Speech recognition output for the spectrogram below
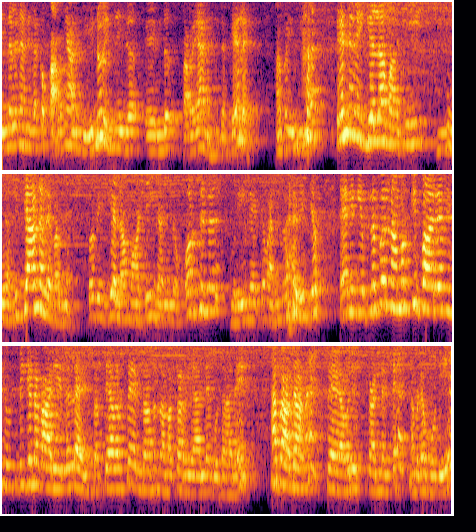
ഇന്നലെ ഞാൻ ഇതൊക്കെ പറഞ്ഞാണ് വീണ്ടും ഇന്ന് ഇത് എന്ത് പറയാൻ ഇതൊക്കെ അല്ലേ? അപ്പൊ ഇന്ന് എന്റെ വിഗ്ഗെല്ലാം മാറ്റി വിഗ്ഗാന്നല്ലേ പറഞ്ഞു. അപ്പൊ വിഗ്ഗെല്ലാം മാറ്റി ഞാനിന്ന് ഒറിജിനൽ മുടിയിലേക്ക് വരുന്നതായിരിക്കും. എനിക്ക് ഇന്നിപ്പോ നമുക്കിപ്പോ ആരെ വിശ്വസിപ്പിക്കേണ്ട കാര്യമില്ലല്ലേ? സത്യാവസ്ഥ എന്താണെന്ന് നമുക്കറിയാമല്ലേ കൂട്ടുകാരെ? അപ്പൊ അതാണ് ഒരു കണ്ണിന്റെ നമ്മുടെ മുടിയെ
